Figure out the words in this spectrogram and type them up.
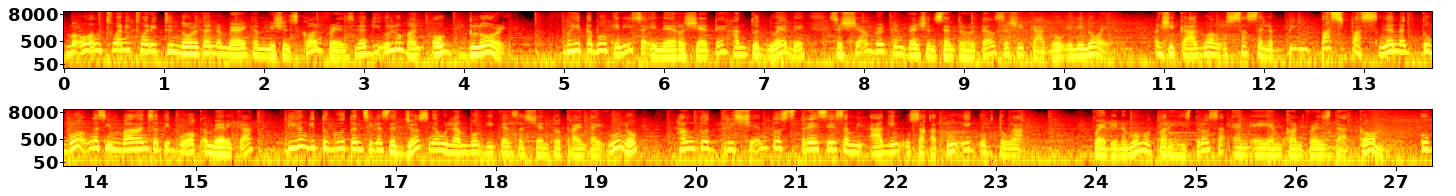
mao ang 2022 Northern American Missions Conference nga giuluhan og Glory. Mahitabo kini sa Enero 7 hangtod 9 sa Schaumburg Convention Center Hotel sa Chicago, Illinois. Ang Chicago ang usa sa labing paspas nga nagtubo nga simbahan sa tibuok Amerika dihang gitugutan sila sa Dios nga ulambo gikan sa 131 hangtod 313 sa miaging usa ka tuig ug tunga. Pwede na mo magparehistro sa namconference.com ug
